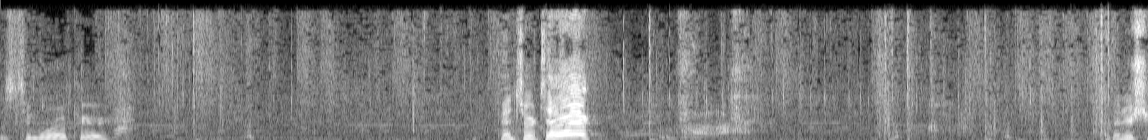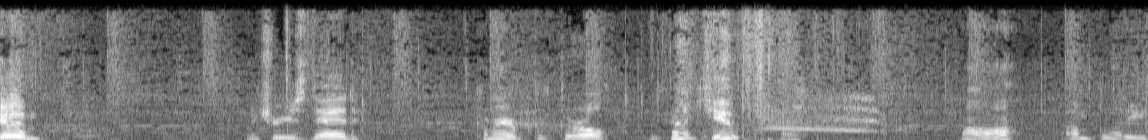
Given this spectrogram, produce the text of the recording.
There's two more up here. Pincer attack! Finish him. Make sure he's dead. Come here, girl. You're kind of cute. Aw, I'm bloody.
